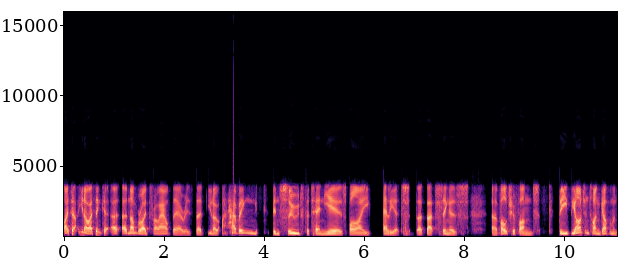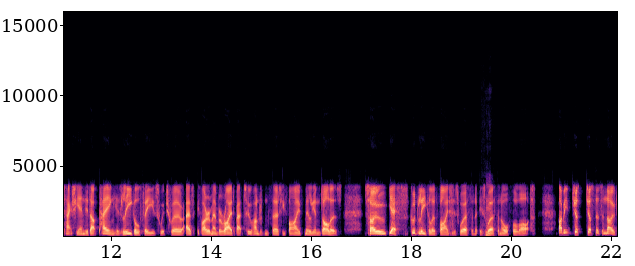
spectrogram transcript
I, th- you know, I think a, a number I'd throw out there is that you know, having been sued for ten years by Elliott, that, that Singer's uh, vulture fund the, the Argentine government actually ended up paying his legal fees, which were, as if I remember right, about two hundred and thirty-five million dollars. So yes, good legal advice is worth an, is hmm. worth an awful lot. I mean, just just as a note,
